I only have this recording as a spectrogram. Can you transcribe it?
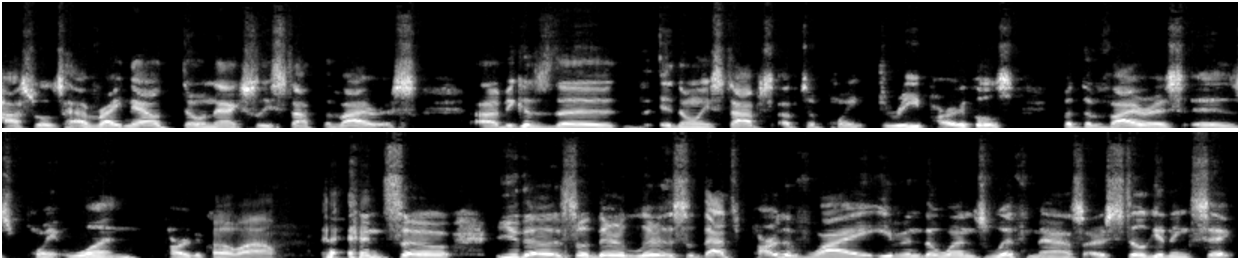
hospitals have right now don't actually stop the virus. Uh, because the it only stops up to 0.3 particles, but the virus is 0.1 particle. Oh wow. And so, you know, so they're literally so that's part of why even the ones with masks are still getting sick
